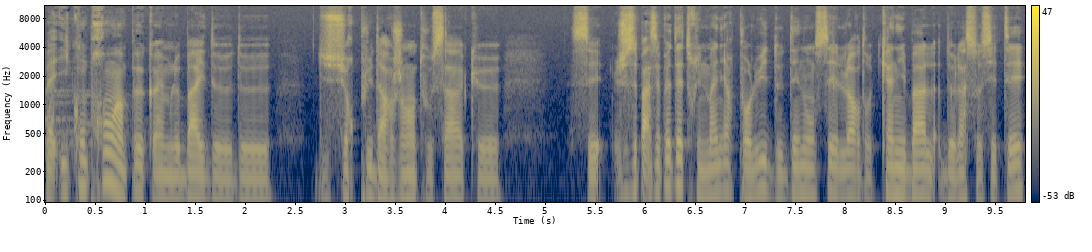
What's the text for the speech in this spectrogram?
Bah, il comprend un peu quand même le bail de, de du surplus d'argent, tout ça, que c'est, je sais pas, c'est peut-être une manière pour lui de dénoncer l'ordre cannibale de la société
